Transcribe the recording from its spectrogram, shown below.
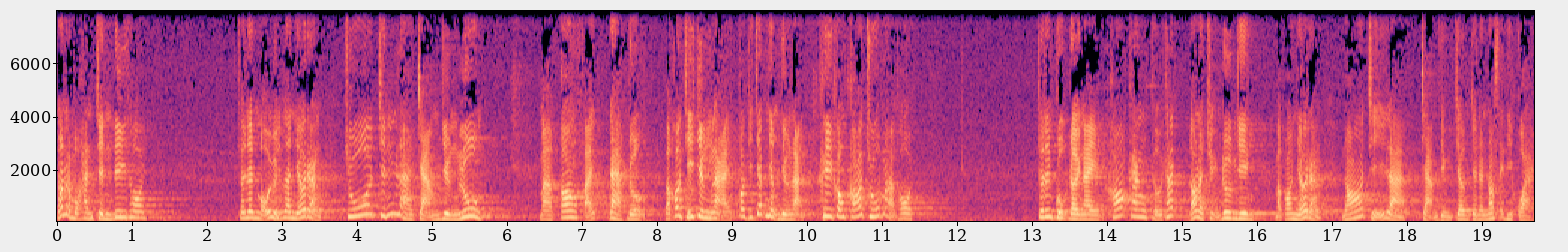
Nó là một hành trình đi thôi. Cho nên mỗi người chúng ta nhớ rằng chúa chính là chạm dừng luôn mà con phải đạt được. Và con chỉ dừng lại, con chỉ chấp nhận dừng lại khi con có chúa mà thôi cho nên cuộc đời này khó khăn thử thách đó là chuyện đương nhiên. Mà con nhớ rằng nó chỉ là chạm dừng chân cho nên nó sẽ đi qua.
